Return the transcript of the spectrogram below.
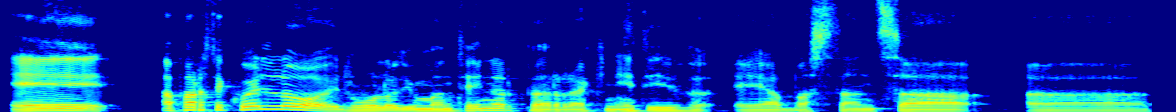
E a parte quello, il ruolo di un maintainer per React Native è abbastanza uh,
